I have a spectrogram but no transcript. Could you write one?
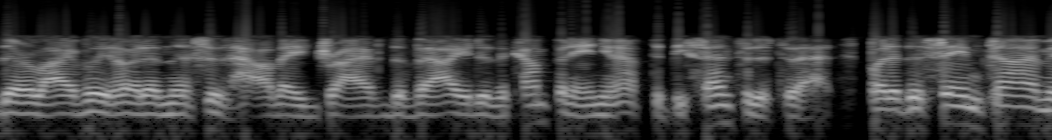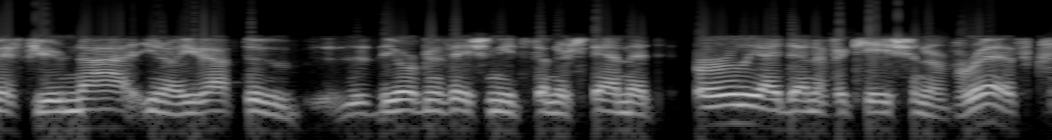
their livelihood and this is how they drive the value to the company and you have to be sensitive to that. But at the same time, if you're not, you know, you have to, the organization needs to understand that early identification of risks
